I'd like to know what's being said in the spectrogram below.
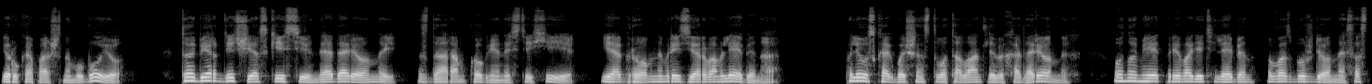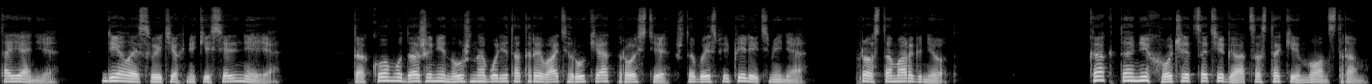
и рукопашному бою, то Берг-Дичевский – сильный одаренный, с даром к стихии и огромным резервом Лебена. Плюс, как большинство талантливых одаренных, он умеет приводить Лебен в возбужденное состояние, делая свои техники сильнее. Такому даже не нужно будет отрывать руки от трости, чтобы испепелить меня. Просто моргнет. Как-то не хочется тягаться с таким монстром.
